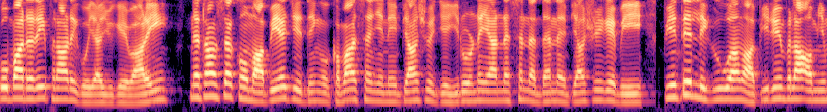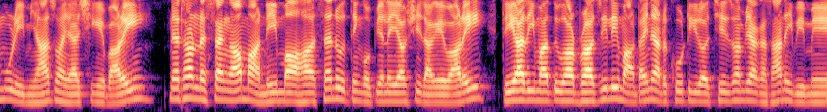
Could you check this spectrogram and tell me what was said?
ကိုပါဒရီဖလားတွေကိုရယူခဲ့ပါတယ်2019မှာ PSG အသင်းကိုကမ္ဘာ့စံချိန်နဲ့ပြောင်းရွှေ့ကြေးယူရို222တန်းနဲ့ပြောင်းရွှေ့ခဲ့ပြီးပြင်သစ်လီဂူဝါမှာပြည်တွင်းဖလားအောင်မြင်မှုတွေများစွာရရှိခဲ့ပါတယ် 2025မှာနေမာဟာဆန်တိုအသင်းကိုပြန်လည်ရောက်ရှိလာခဲ့ပါတယ်ဒီယာဒီမှာသူဟာဘရာဇီးလိမှာအတိုင်းအတာတစ်ခုထိတော့ခြေစွမ်းပြကစားနေပေမဲ့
